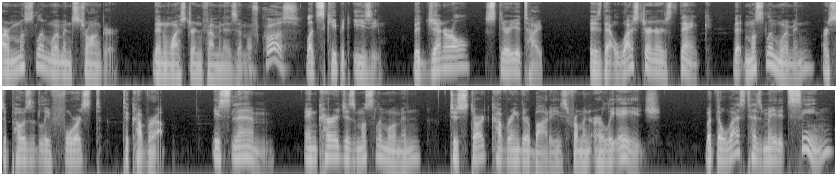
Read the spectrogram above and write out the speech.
Are Muslim women stronger than Western feminism? Of course. Let's keep it easy. The general stereotype is that Westerners think that Muslim women are supposedly forced to cover up. Islam encourages Muslim women to start covering their bodies from an early age. But the West has made it seem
